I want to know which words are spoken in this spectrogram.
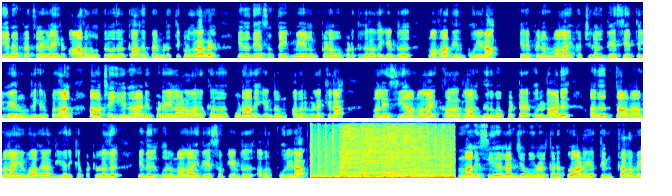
இன பிரச்சனைகளை ஆதரவு பெறுவதற்காக பயன்படுத்திக் கொள்கிறார்கள். இது தேசத்தை மேலும் பிளவுபடுத்துகிறது என்று மகாதீர் கூறினார். இருப்பினும் மலாய் கட்சிகள் தேசியத்தில் வேரூன்றி இருப்பதால் அவற்றை இன அடிப்படையிலானதாக கருதக்கூடாது என்றும் அவர் விளக்கினார். மலேசியா மலாய்க்காரர்களால் நிறுவப்பட்ட ஒரு நாடு. அது தானா மலாயுவாக அங்கீகரிக்கப்பட்டுள்ளது. இது ஒரு மலாய் தேசம் என்று அவர் கூறினார். மலேசிய லஞ்ச ஊழல் தடுப்பு ஆணையத்தின் தலைமை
